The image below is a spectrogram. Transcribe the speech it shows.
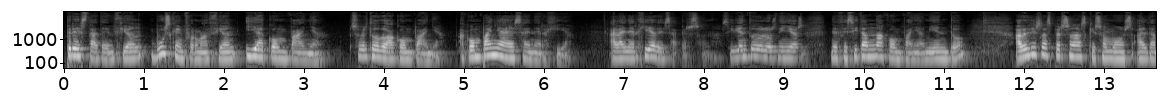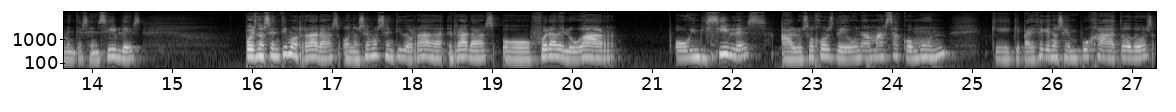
presta atención, busca información y acompaña, sobre todo acompaña, acompaña a esa energía, a la energía de esa persona. Si bien todos los niños necesitan un acompañamiento, a veces las personas que somos altamente sensibles, pues nos sentimos raras o nos hemos sentido raras o fuera de lugar o invisibles a los ojos de una masa común que, parece que nos empuja a todos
